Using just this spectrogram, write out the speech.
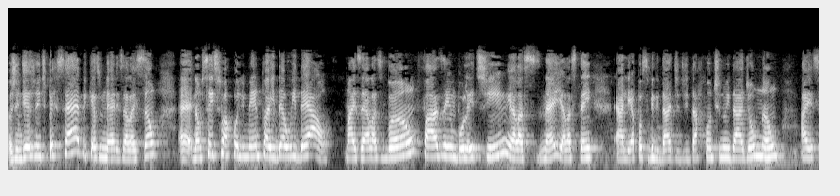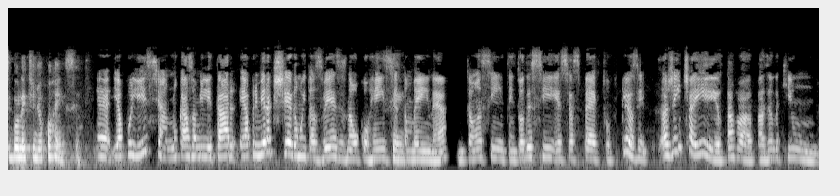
Hoje em dia a gente percebe que as mulheres elas são. É, não sei se o acolhimento ainda é o ideal, mas elas vão, fazem um boletim, elas, né, e elas têm ali a possibilidade de dar continuidade ou não a esse boletim de ocorrência. É, e a polícia, no caso a militar, é a primeira que chega muitas vezes na ocorrência Sim. também, né? Então, assim, tem todo esse, esse aspecto. Cleusi, a gente aí, eu estava fazendo aqui um,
